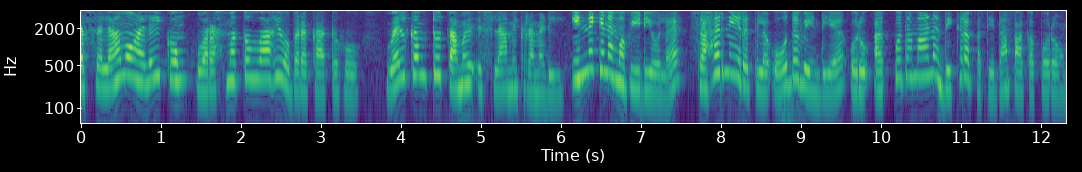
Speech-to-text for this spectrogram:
அஸ்ஸலாமு அலைக்கும் வரஹமத்துல்லாஹி வபரகாத்துஹு welcome to Tamil Islamic remedy இன்னைக்கு நம்ம வீடியோல சஹர் நேரத்துல ஓத வேண்டிய ஒரு அற்புதமான திக்கரை பத்தி தான் பார்க்க போறோம்.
